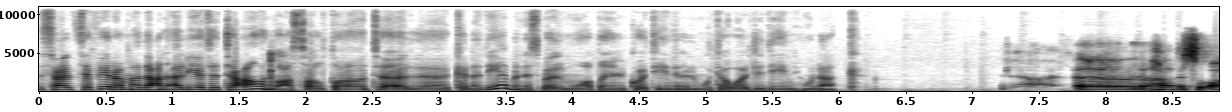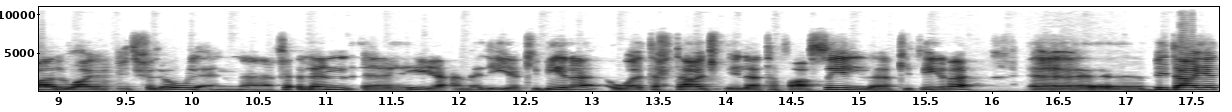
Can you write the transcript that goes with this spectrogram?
سعد سفيرة ماذا عن آلية التعاون مع السلطات الكندية بالنسبة للمواطنين الكويتيين المتواجدين هناك؟ آه هذا سؤال وايد حلو لأن فعلا آه هي عملية كبيرة وتحتاج إلى تفاصيل كثيرة. آه بدايه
